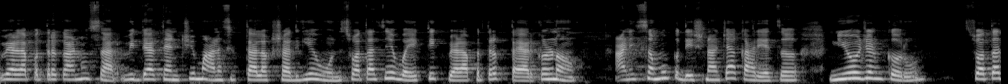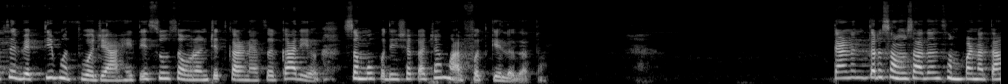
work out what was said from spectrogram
वेळापत्रकानुसार विद्यार्थ्यांची मानसिकता लक्षात घेऊन स्वतःचे वैयक्तिक वेळापत्रक तयार करणं आणि समुपदेशनाच्या कार्याचं नियोजन करून स्वतःचे व्यक्तिमत्व जे आहे ते सुसंरचित करण्याचं कार्य समुपदेशकाच्या मार्फत केलं जातं. त्यानंतर संसाधन संपन्नता.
